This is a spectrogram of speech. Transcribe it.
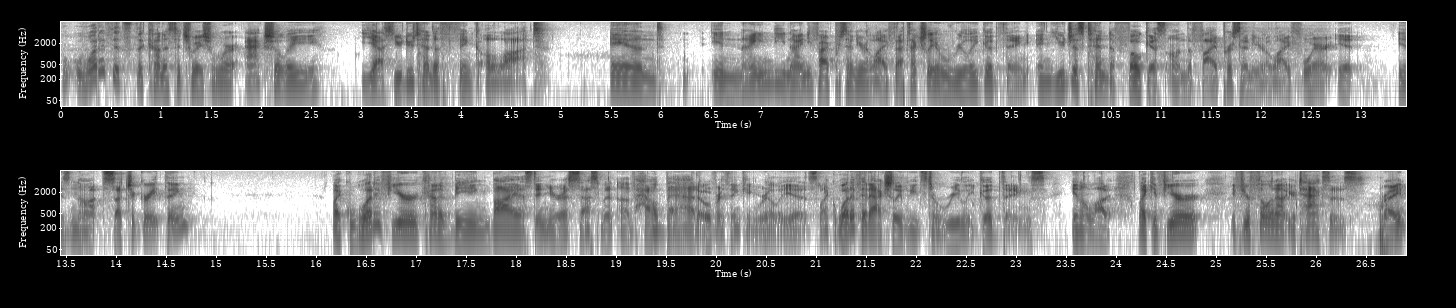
What if it's the kind of situation where actually, yes, you do tend to think a lot. And in 90, 95% of your life, that's actually a really good thing. And you just tend to focus on the 5% of your life where it is not such a great thing. Like, what if you're kind of being biased in your assessment of how bad overthinking really is? Like, what if it actually leads to really good things in a lot of, like, if you're, if you're filling out your taxes, right?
